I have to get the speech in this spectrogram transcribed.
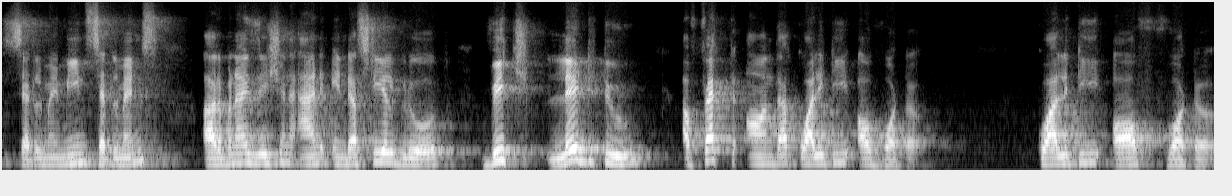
settlement means settlements, urbanization and industrial growth, which led to effect on the quality of water. Quality of water.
